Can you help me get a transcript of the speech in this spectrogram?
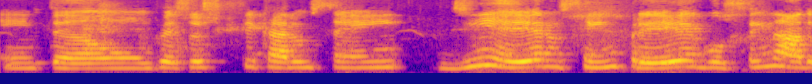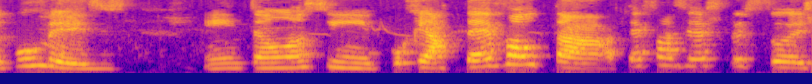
Então, pessoas que ficaram sem dinheiro, sem emprego, sem nada por meses. Então, assim, porque até voltar, até fazer as pessoas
